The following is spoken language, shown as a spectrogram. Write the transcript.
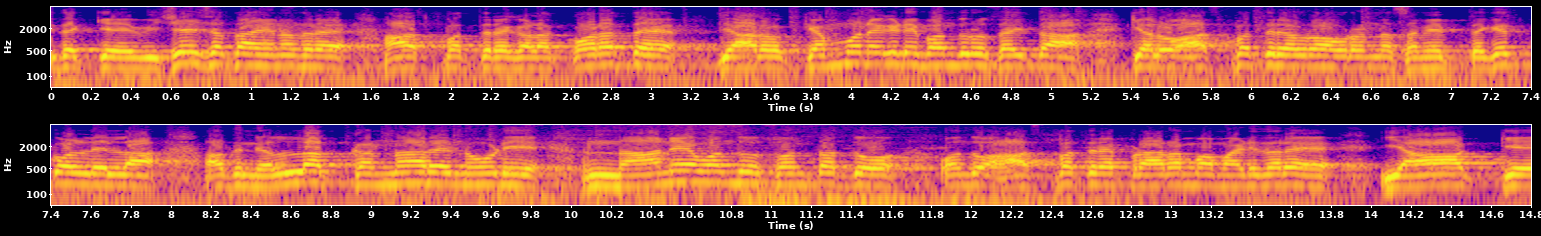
ಇದಕ್ಕೆ ವಿಶೇಷತೆ ಏನಂದರೆ ಆಸ್ಪತ್ರೆಗಳ ಕೊರತೆ. ಯಾರು ಕೆಮ್ಮು ನೆಗಡಿ ಬಂದರೂ ಸಹಿತ ಕೆಲವು ಆಸ್ಪತ್ರೆಯವರು ಅವರನ್ನು ಸಮೀಪ ತೆಗೆದುಕೊಳ್ಳಲಿಲ್ಲ. ಅದನ್ನೆಲ್ಲ ಕಣ್ಣಾರೆ ನೋಡಿ ನಾನೇ ಒಂದು ಸ್ವಂತದ್ದು ಒಂದು ಆಸ್ಪತ್ರೆ ಪ್ರಾರಂಭ ಮಾಡಿದರೆ ಯಾಕೆ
